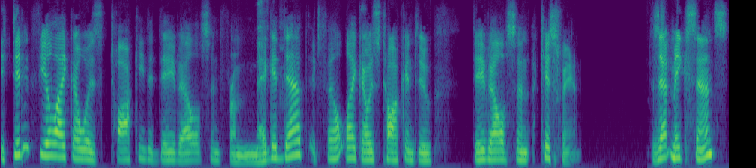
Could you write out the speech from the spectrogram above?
it didn't feel like I was talking to Dave Ellefson from Megadeth. It felt like I was talking to Dave Ellefson, a Kiss fan. Does that make sense?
